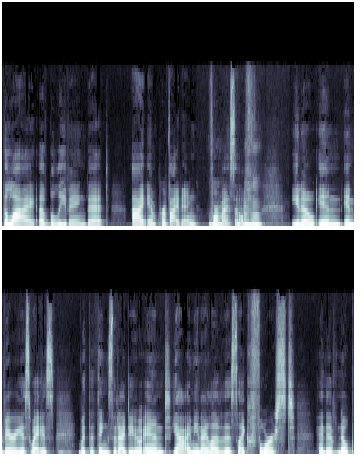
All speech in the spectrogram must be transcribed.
the lie of believing that I am providing for mm-hmm. myself, you know, in in various ways with the things that I do. And yeah, I mean, I love this like forced kind of nope.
